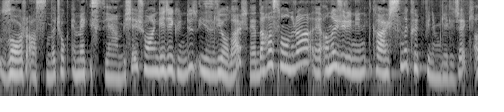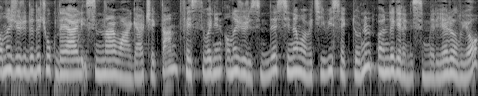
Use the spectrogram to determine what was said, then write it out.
zor aslında. Çok emek isteyen bir şey. Şu an gece gündüz izliyorlar. E, Daha sonra e, ana jürinin karşısında 40 film gelecek. Ana jüride de çok değerli isimler var gerçekten. Festivalin ana jürisinde sinema ve TV sektörünün önde gelen isimleri yer alıyor.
